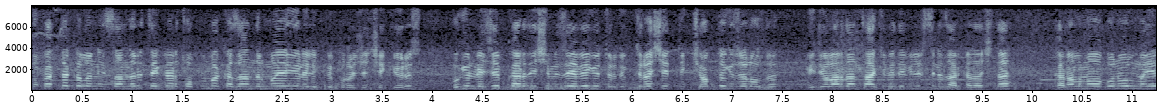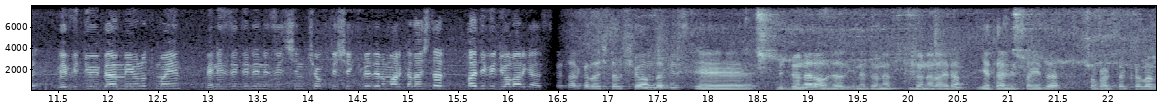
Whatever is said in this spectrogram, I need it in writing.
sokakta kalan insanları tekrar topluma kazandırmaya yönelik bir proje çekiyoruz. Bugün Recep kardeşimizi eve götürdük, tıraş ettik. Çok da güzel oldu. Videolardan takip edebilirsiniz arkadaşlar. Kanalıma abone olmayı ve videoyu beğenmeyi unutmayın. Beni izlediğiniz için çok teşekkür ederim arkadaşlar. Hadi videolar gelsin. Evet arkadaşlar şu anda biz eee, bir döner alacağız yine döner döner ayran. Yeterli sayıda. Sokakta kalan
